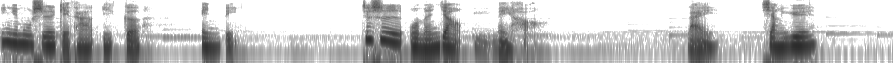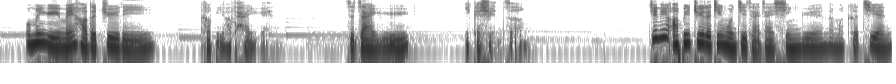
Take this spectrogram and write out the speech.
应验牧师给他一个 ending。就是我们要与美好来相约，我们与美好的距离可不要太远，只在于一个选择。今天 RPG 的经文记载在新约，那么可见，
